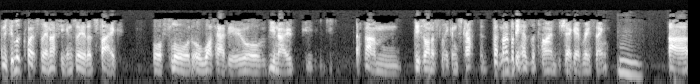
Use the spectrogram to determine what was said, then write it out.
And if you look closely enough, you can see that it's fake or flawed or what have you, or, you know, um, dishonestly constructed. But nobody has the time to check everything. Mm. Uh,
